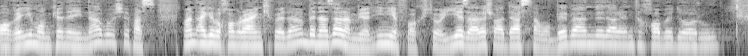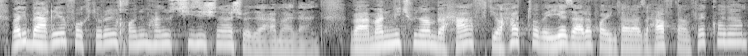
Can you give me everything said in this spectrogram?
واقعی ممکنه این نباشه. پس من اگه بخوام رنگ بدم به نظرم میاد این یه فاکتور. یه ذره شاید دستمو ببنده در انتخاب دارو. ولی بقیه فاکتورهای خانم هنوز چیزیش نشده عملا. و من می‌تونم به هفت یا حتی به یه ذره پایین تر از هفتم فکر کنم.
